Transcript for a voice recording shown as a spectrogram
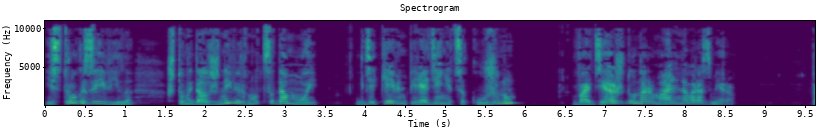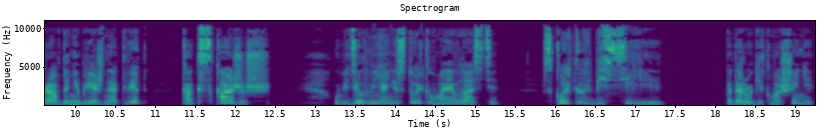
и строго заявила, что мы должны вернуться домой, где Кевин переоденется к ужину в одежду нормального размера. Правда, небрежный ответ «как скажешь» убедил меня не столько в моей власти, сколько в бессилии. По дороге к машине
